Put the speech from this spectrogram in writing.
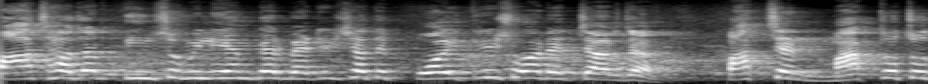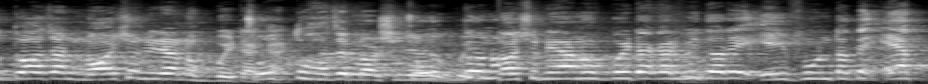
পাঁচ হাজার তিনশো মিলিয়াম্পের ব্যাটারির সাথে পঁয়ত্রিশ ওয়াটের চার্জার পাচ্ছেন মাত্র চোদ্দ হাজার নয়শো নিরানব্বই টাকা চোদ্দ হাজার নয়শো নিরানব্বই। নিরানব্বই টাকার ভিতরে এই ফোনটাতে এত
